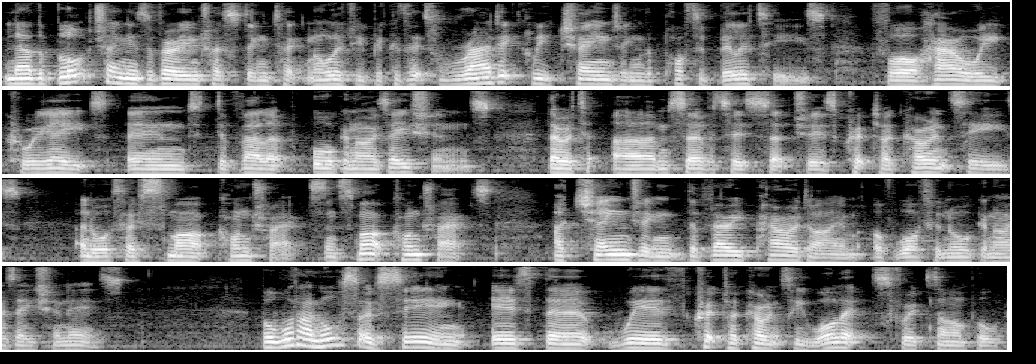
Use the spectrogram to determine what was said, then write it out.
Now, the blockchain is a very interesting technology because it's radically changing the possibilities for how we create and develop organizations. There are um, services such as cryptocurrencies and also smart contracts. And smart contracts are changing the very paradigm of what an organization is. But what I'm also seeing is that with cryptocurrency wallets, for example,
